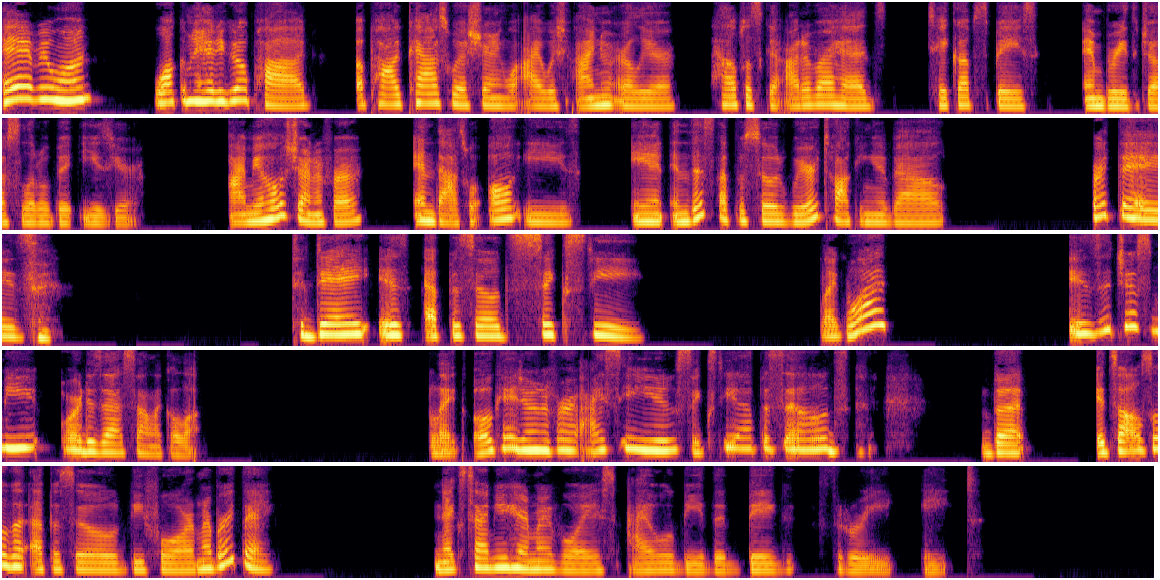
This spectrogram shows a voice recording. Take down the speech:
Hey everyone, welcome to Heady Girl Pod, a podcast where sharing what I wish I knew earlier helps us get out of our heads, take up space, and breathe just a little bit easier. I'm your host, Jennifer, and that's what all ease. And in this episode, we're talking about birthdays. Today is episode 60. Like, what? Is it just me, or does that sound like a lot? Like, okay, Jennifer, I see you, 60 episodes. But it's also the episode before my birthday. Next time you hear my voice, I will be the big three eight.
